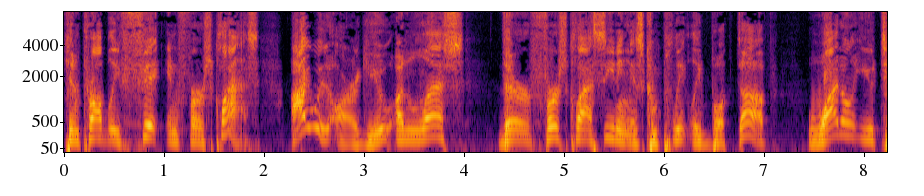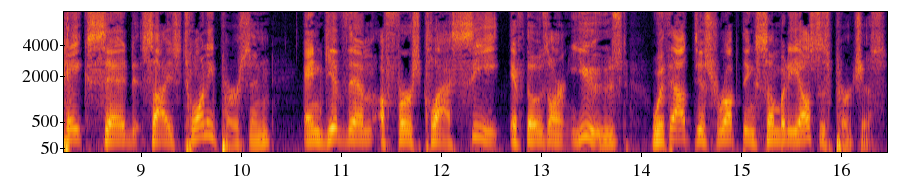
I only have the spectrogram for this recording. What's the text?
can probably fit in first class. I would argue, unless their first class seating is completely booked up, why don't you take said size 20 person and give them a first class seat if those aren't used without disrupting somebody else's purchase?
